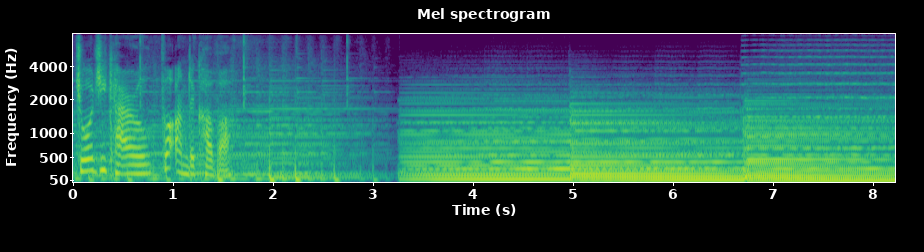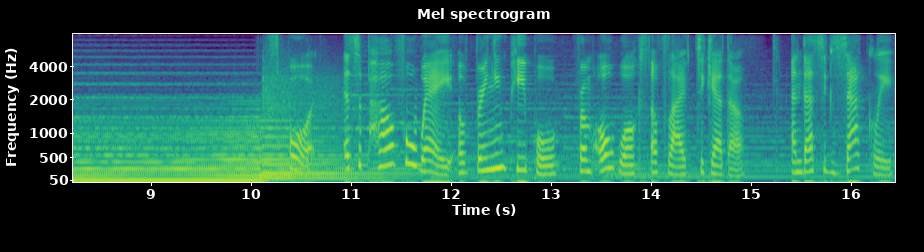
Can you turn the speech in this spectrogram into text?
Georgie Carroll for Undercover. Powerful way of bringing people from all walks of life together. And that's exactly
